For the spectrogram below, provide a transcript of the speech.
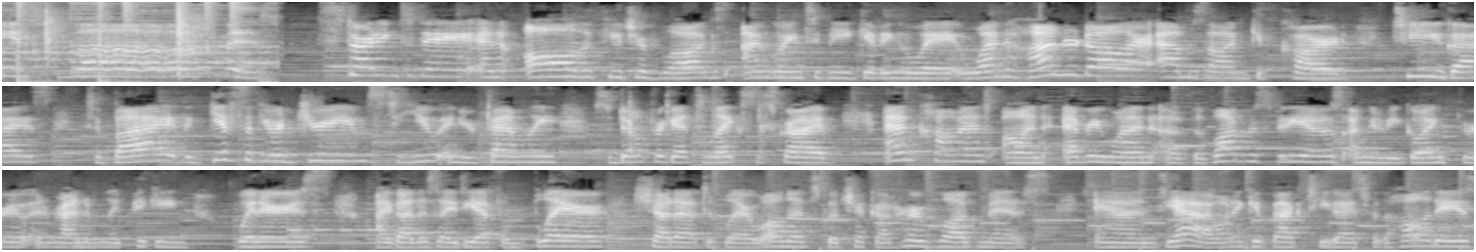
It's Vlogmas. Starting today and all the future vlogs, I'm going to be giving away $100 Amazon gift card to you guys to buy the gifts of your dreams to you and your family. So don't forget to like, subscribe, and comment on every one of the Vlogmas videos. I'm gonna be going through and randomly picking winners. I got this idea from Blair. Shout out to Blair Walnuts. Go check out her Vlogmas. And yeah, I want to give back to you guys for the holidays.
